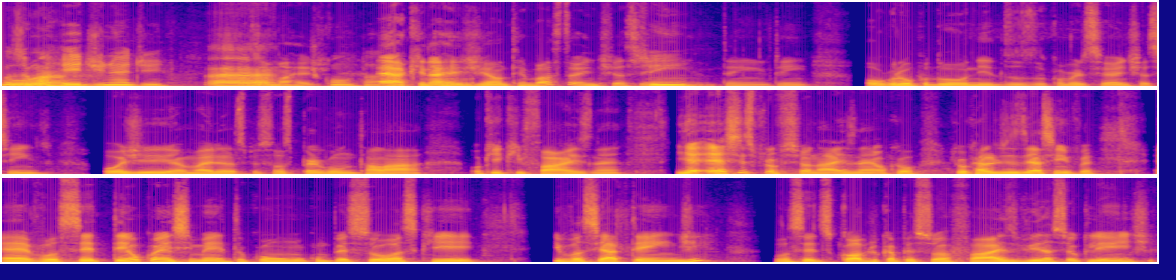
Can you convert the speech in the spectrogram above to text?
Fazer uma é... rede, né, de... É, Fazer uma rede. É, aqui na região tem bastante, assim. Sim. Tem, tem o grupo do Unidos do Comerciante, assim, hoje a maioria das pessoas pergunta lá o que que faz, né? E é esses profissionais, né, o que eu, que eu quero dizer assim, é você tem o conhecimento com, com pessoas que e você atende, você descobre o que a pessoa faz, vira seu cliente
